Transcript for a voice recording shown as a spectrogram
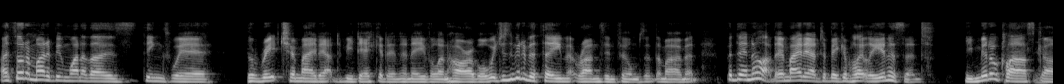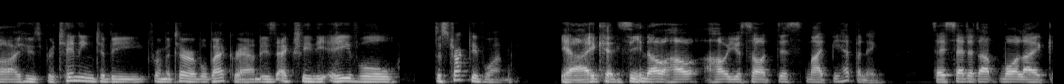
I thought it might have been one of those things where the rich are made out to be decadent and evil and horrible, which is a bit of a theme that runs in films at the moment. But they're not. They're made out to be completely innocent. The middle class guy who's pretending to be from a terrible background is actually the evil, destructive one. Yeah, I can see now how how you thought this might be happening. They set it up more like,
